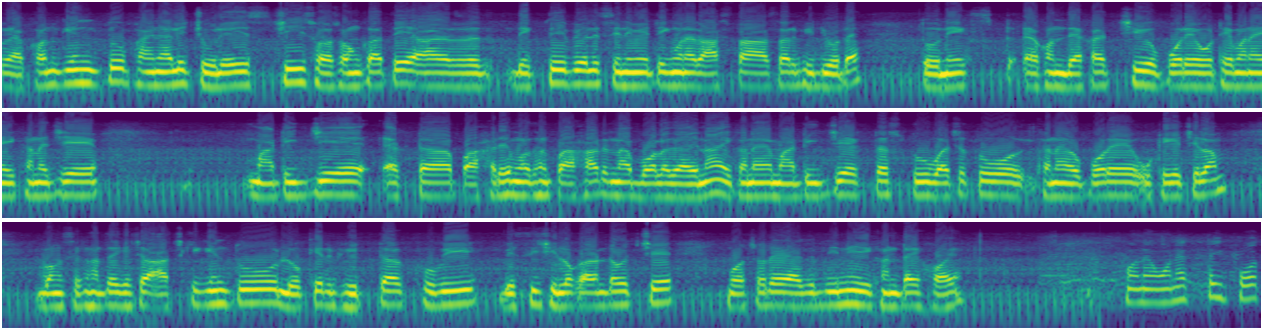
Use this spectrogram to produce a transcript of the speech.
তো এখন কিন্তু ফাইনালি চলে এসেছি শশঙ্কাতে আর দেখতেই পেলে সিনেমেটিক মানে রাস্তা আসার ভিডিওটা। তো নেক্সট এখন দেখাচ্ছি ওপরে ওঠে মানে এখানে যে মাটির যে একটা পাহাড়ের মতন, পাহাড় না বলা যায় না, এখানে মাটির যে একটা স্তূপ আছে তো এখানে ওপরে উঠে গেছিলাম এবং সেখান থেকে গেছে। আজকে কিন্তু লোকের ভিড়টা খুবই বেশি ছিল, কারণটা হচ্ছে বছরে একদিনই এখানটায় হয়। মানে অনেকটাই পথ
